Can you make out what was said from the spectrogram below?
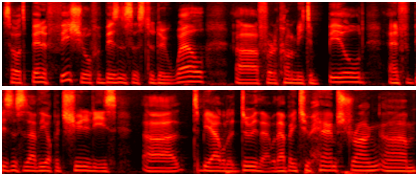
So it's beneficial for businesses to do well uh, for an economy to build and for businesses to have the opportunities uh, to be able to do that without being too hamstrung um,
